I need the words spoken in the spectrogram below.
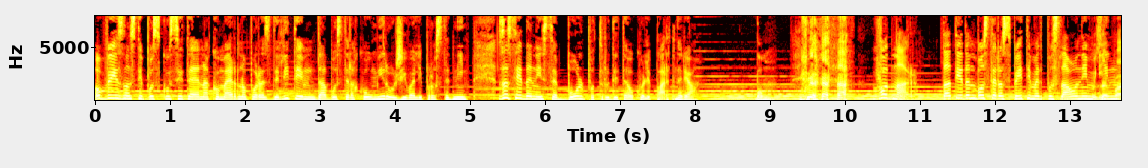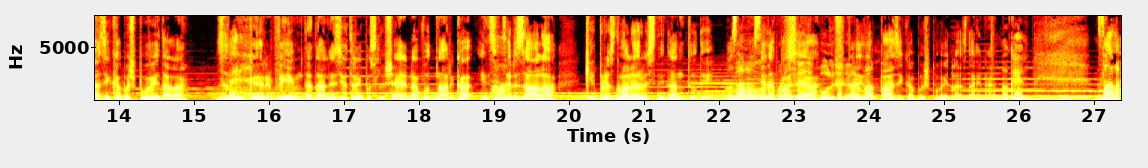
Obveznosti poskusite enakomerno porazdeliti, da boste lahko v miru uživali proste dni. Zasedeni se bolj potrudite okoli partnerja. Bom. Vodnar. Ta teden boste razpeti med poslovnim Zdaj in pazi, kaj boš povedala. Zato, Zakaj? ker vem, da danes zjutraj posluša ena vodnarka in sicer Zala, ki je praznovala rojstni dan tudi. vozala vse na boljše. ja. Boljše. Je Tako da pazi, kaj boš povedala zdaj. Ne? Okay. Zala.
